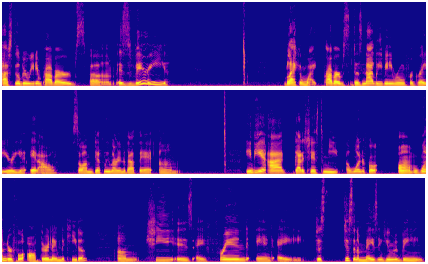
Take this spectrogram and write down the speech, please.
I've still been reading Proverbs. Um, it's very black and white. Proverbs does not leave any room for gray area at all. So I'm definitely learning about that. Um, Indy and I got a chance to meet a wonderful, um, wonderful author named Nikita. Um, she is a friend and a just just an amazing human being.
